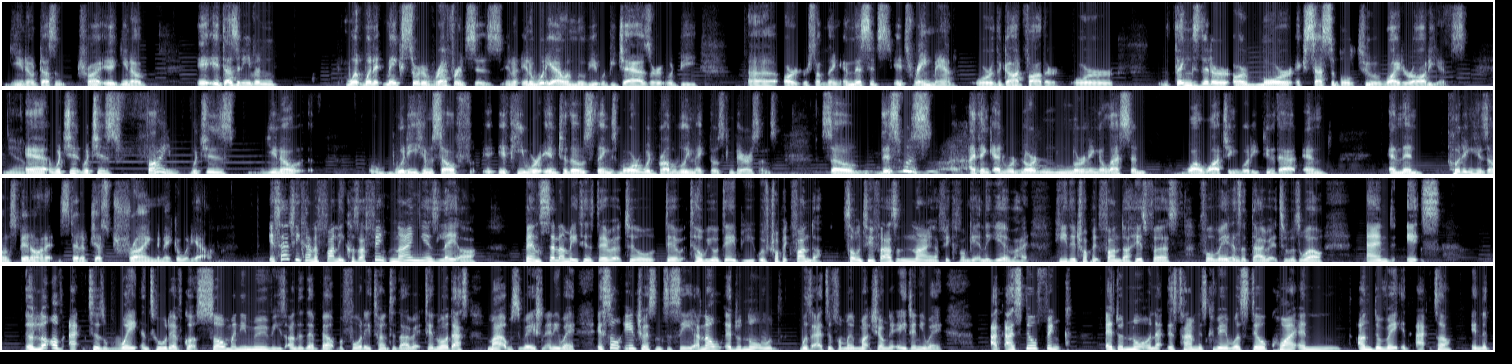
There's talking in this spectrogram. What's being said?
you know doesn't try it. You know, it, it doesn't even when when it makes sort of references in a, in a Woody Allen movie, it would be jazz or it would be uh, art or something. And this, it's it's Rain Man or The Godfather or things that are are more accessible to a wider audience. Yeah. Uh, which is which is fine. Which is you know Woody himself, if he were into those things more, would probably make those comparisons. So this was, I think, Edward Norton learning a lesson while watching Woody do that, and and then putting his own spin on it instead of just trying to make a Woody Allen. it's actually kind of funny because I think nine years later, Ben Stiller made his directorial, directorial debut with Tropic Thunder. So in 2009, I think if I'm getting the year right, he did Tropic Thunder, his first foray as mm-hmm. a director as well. And it's a lot of actors wait until they've got so many movies under their belt before they turn to directing. Well, that's my observation anyway. It's so interesting to see. I know Edward Norton was acting from a much younger age anyway. I, I still think Edward Norton at this time in his career was still quite an underrated actor in the,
